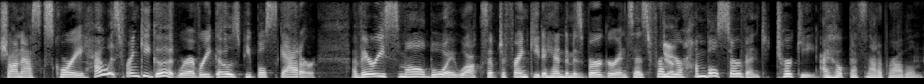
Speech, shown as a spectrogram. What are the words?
Sean asks Cory, How is Frankie good? Wherever he goes, people scatter. A very small boy walks up to Frankie to hand him his burger and says, From Yeah. your humble servant, Turkey. I hope that's not a problem.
